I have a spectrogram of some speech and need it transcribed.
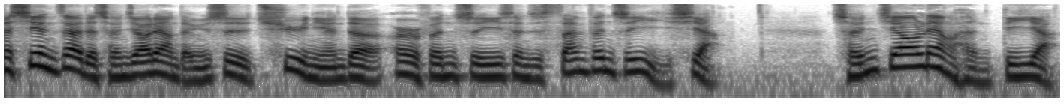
那现在的成交量等于是去年的二分之一甚至三分之一以下，成交量很低呀，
